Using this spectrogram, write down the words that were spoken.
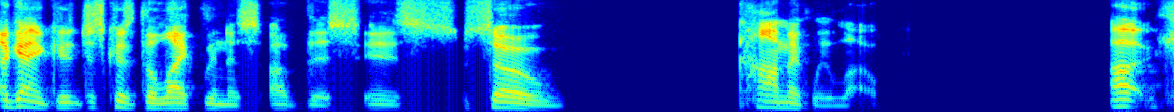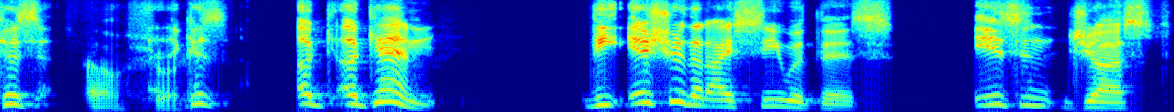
again, just because the likeliness of this is so comically low. Uh, because Oh, sure. because again, the issue that I see with this isn't just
